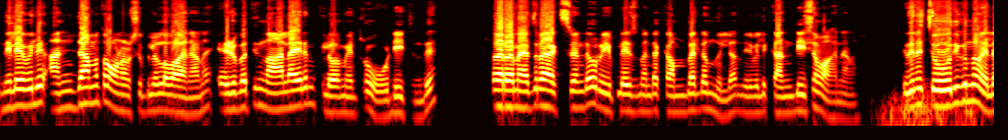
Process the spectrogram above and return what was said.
നിലവിൽ അഞ്ചാമത്തെ ഓണർഷിപ്പിലുള്ള വാഹനമാണ്. എഴുപത്തി നാലായിരം കിലോമീറ്റർ ഓടിയിട്ടുണ്ട്. വേറെ മേജർ ആക്സിഡന്റോ റീപ്ലേസ്മെന്റോ കംപ്ലൈന്റ് ഒന്നുമില്ല. നിലവിൽ കണ്ടീഷൻ വാഹനമാണ്. ഇതിന് ചോദിക്കുന്ന വില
